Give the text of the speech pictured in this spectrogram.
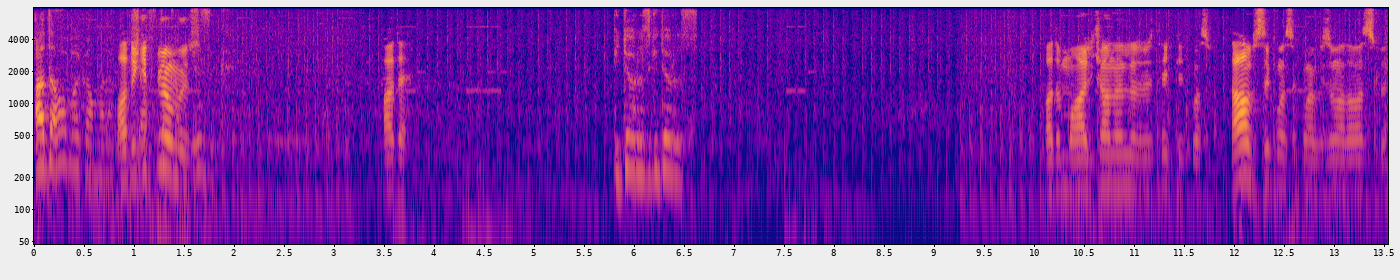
Adama bak amına. Hadi şafta gitmiyor muyuz? Yazık. Hadi. Gidiyoruz gidiyoruz. Hadi malikaneleri tek tek basma. Tamam sıkma sıkma bizim adama sıkma.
